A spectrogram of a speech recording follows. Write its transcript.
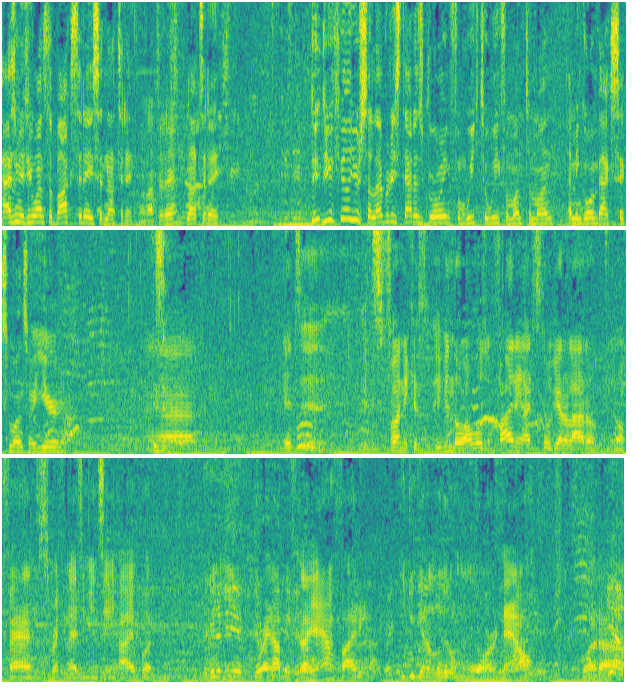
Asked me if he wants the box today. He said not today. No, not today? Not today. Do, do you feel your celebrity status growing from week to week, from month to month? I mean, going back six months or a year? Is it, Uh, it's uh, it's funny because even though I wasn't fighting, I'd still get a lot of you know fans recognizing me and saying hi. But right now, because I am fighting, you do get a little more now. But uh,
